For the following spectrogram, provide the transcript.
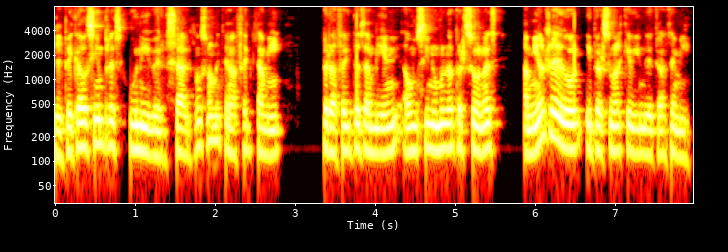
el pecado siempre es universal, no solamente me afecta a mí, pero afecta también a un sinnúmero de personas a mi alrededor y personas que vienen detrás de mí.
